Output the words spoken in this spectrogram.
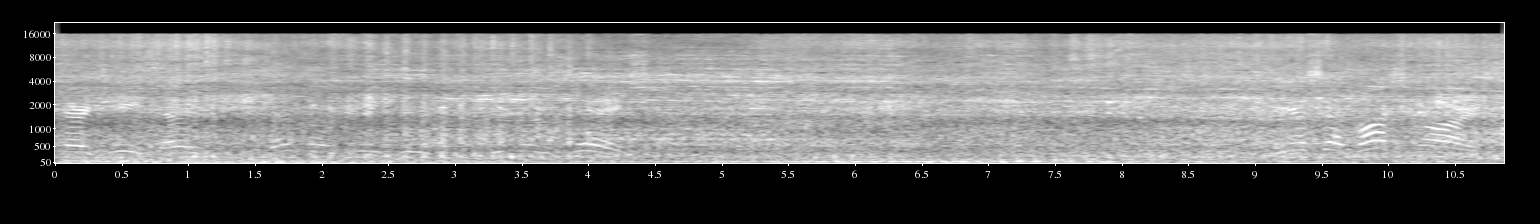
313, 713, uh, 246. Intercept boxcars.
